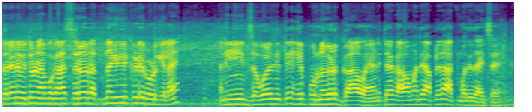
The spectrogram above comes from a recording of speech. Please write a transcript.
तर याने मित्रांनो हा बघा सरळ रत्नागिरीकडे रोड गेला आहे आणि जवळ तिथे हे पूर्णगड गाव आहे. आणि त्या गावामध्ये आपल्याला आतमध्ये जायचं आहे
